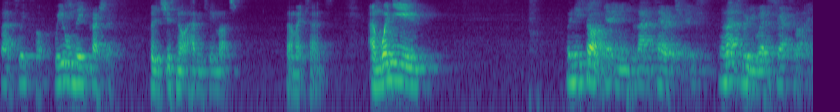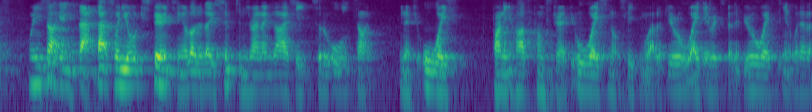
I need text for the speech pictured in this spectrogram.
that sweet spot. We all need pressure, but it's just not having too much. That makes sense. And when you when you start getting into that territory, and that's really where stress lies. When you start getting to that, that's when you're experiencing a lot of those symptoms around anxiety sort of all the time. You know, if you're always finding it hard to concentrate, if you're always not sleeping well, if you're always irritable, if you're always, you know, whatever,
